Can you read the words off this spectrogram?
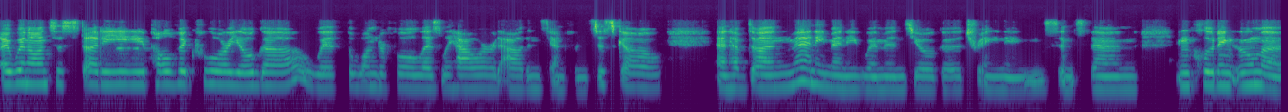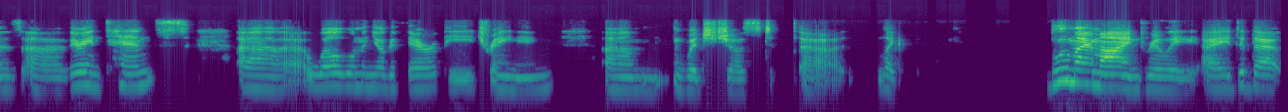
I went on to study pelvic floor yoga with the wonderful Leslie Howard out in San Francisco and have done many, many women's yoga trainings since then, including Uma's uh, very intense uh, well woman yoga therapy training, um, which just uh, like blew my mind really. I did that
